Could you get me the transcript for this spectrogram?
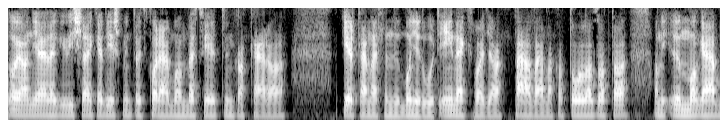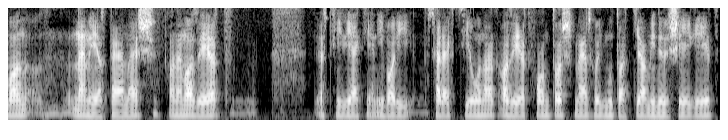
olyan jellegű viselkedés, mint hogy korábban beszéltünk, akár a értelmetlenül bonyolult ének, vagy a pávának a tollazata, ami önmagában nem értelmes, hanem azért, ezt hívják ilyen ivari szelekciónak, azért fontos, mert hogy mutatja a minőségét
